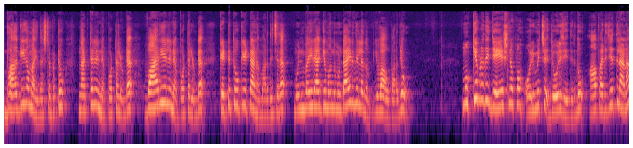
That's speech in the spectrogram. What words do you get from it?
ഭാഗികമായി നഷ്ടപ്പെട്ടു. നട്ടലിന് പൊട്ടലുണ്ട്. വാരിയലിന് പൊട്ടലുണ്ട്. കെട്ടിത്തൂക്കിയിട്ടാണ് മർദ്ദിച്ചത്. മുൻവൈരാഗ്യമൊന്നും ഉണ്ടായിരുന്നില്ലെന്നും യുവാവ് പറഞ്ഞു. മുഖ്യപ്രതി ജയേഷിനൊപ്പം ഒരുമിച്ച് ജോലി ചെയ്തിരുന്നു. ആ പരിചയത്തിലാണ്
